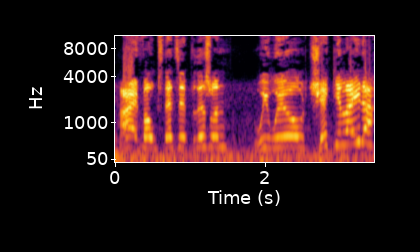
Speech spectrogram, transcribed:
All right, folks, that's it for this one. We will check you later.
